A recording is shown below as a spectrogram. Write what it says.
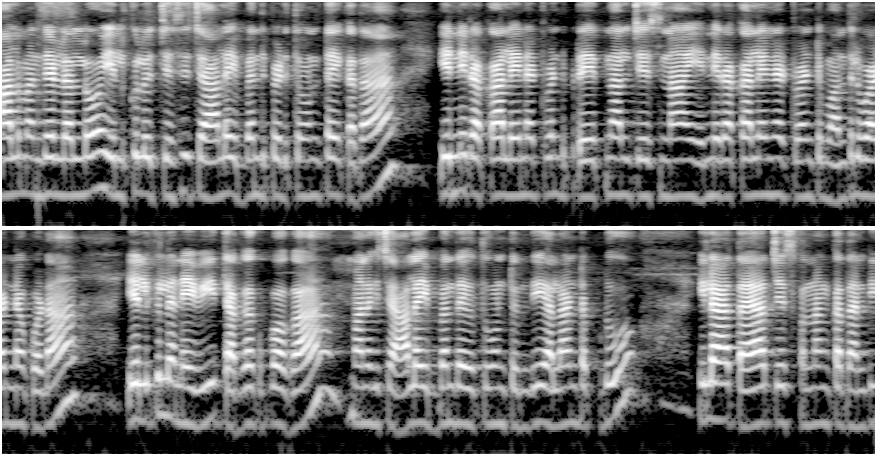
చాలా ఎలుకలు వచ్చేసి చాలా ఇబ్బంది పెడుతూ ఉంటాయి కదా. ఎన్ని రకాలైనటువంటి ప్రయత్నాలు చేసినా ఎన్ని రకాలైనటువంటి మందులు వాడినా కూడా ఎలుకలు అనేవి తగ్గకపోగా మనకి చాలా ఇబ్బంది అవుతూ ఉంటుంది. అలాంటప్పుడు ఇలా తయారు చేసుకున్నాం కదండి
